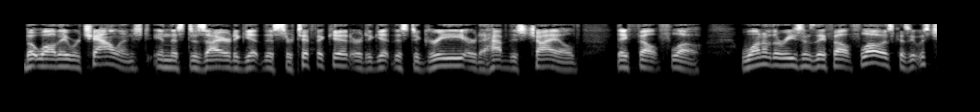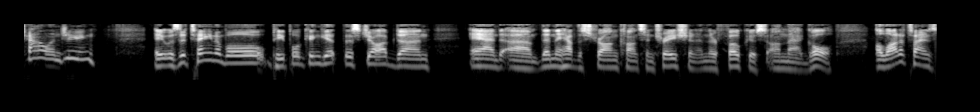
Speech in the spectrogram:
But while they were challenged in this desire to get this certificate or to get this degree or to have this child, they felt flow. One of the reasons they felt flow is because it was challenging. It was attainable. People can get this job done. And um, then they have the strong concentration and they're focused on that goal. A lot of times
